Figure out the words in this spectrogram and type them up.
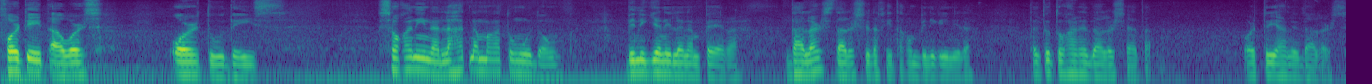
48 hours or 2 days. So kanina lahat ng mga tumudong binigyan nila ng pera. Dollars, dollars yung nakita kong binigay nila. Tagto 200 dollars yata or 300 dollars.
